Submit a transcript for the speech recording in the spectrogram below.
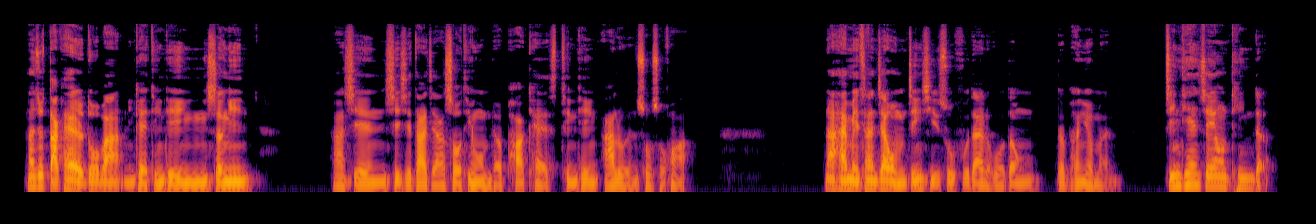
那就打开耳朵吧，你可以听听声音。那先谢谢大家收听我们的 podcast，听听阿伦说说话。那还没参加我们惊喜书福袋的活动的朋友们，今天先用听的，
